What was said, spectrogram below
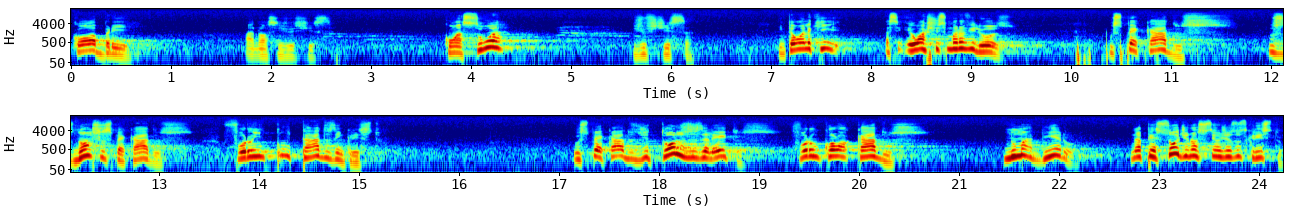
cobre a nossa injustiça com a sua justiça. Então, olha que, assim, eu acho isso maravilhoso. Os pecados os nossos pecados foram imputados em Cristo. Os pecados de todos os eleitos foram colocados no madeiro, na pessoa de nosso Senhor Jesus Cristo.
